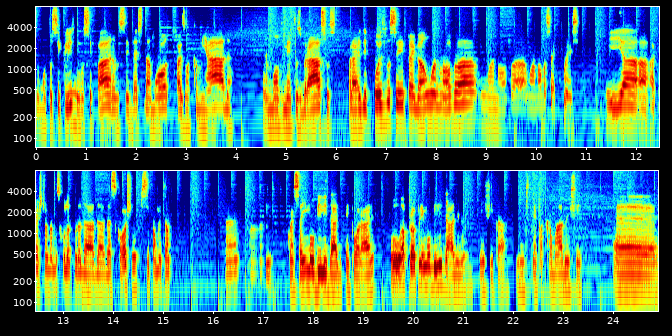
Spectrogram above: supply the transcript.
no motociclismo, você para, você desce da moto, faz uma caminhada, né, movimenta os braços, para depois você pegar uma nova, uma nova, uma nova sequência. E a, a questão da musculatura da, da, das costas, principalmente né, com essa imobilidade temporária, ou a própria imobilidade, né? Quem fica muito tempo acamado, enfim. É,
